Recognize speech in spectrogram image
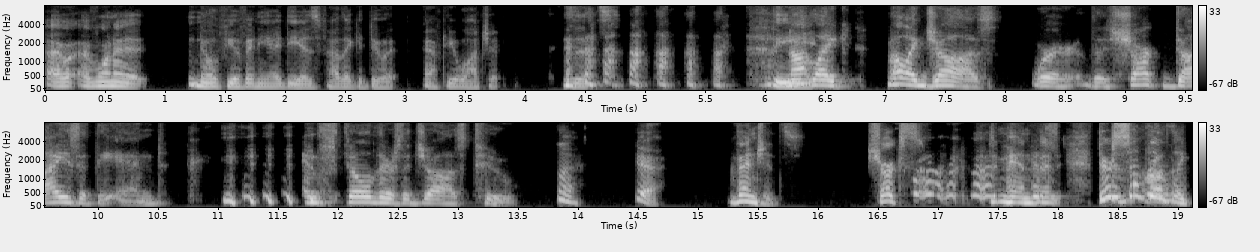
I, I want to know if you have any ideas of how they could do it after you watch it. the... Not like not like Jaws, where the shark dies at the end, and still there's a Jaws two. Huh. Yeah, vengeance. Sharks demand vengeance. There's something brother. like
